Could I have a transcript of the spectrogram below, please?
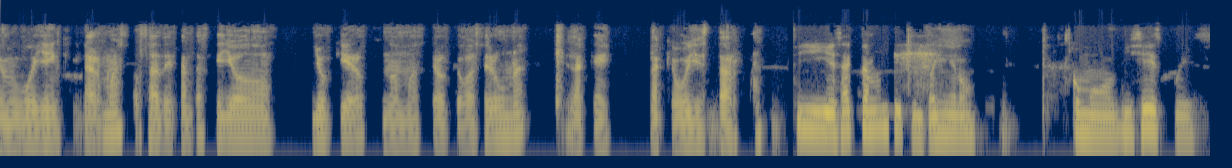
que me voy a inclinar más, o sea, de tantas que yo, yo quiero, nada más creo que va a ser una en la que, la que voy a estar, ¿no? Sí, exactamente, compañero. Como dices, pues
